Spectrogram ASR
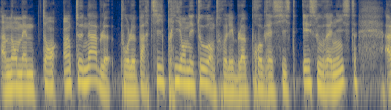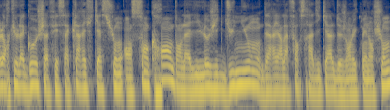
un en même temps intenable pour le parti pris en étau entre les blocs progressistes et souverainistes, alors que la gauche a fait sa clarification en s'ancrant dans la logique d'union derrière la force radicale de Jean-Luc Mélenchon.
